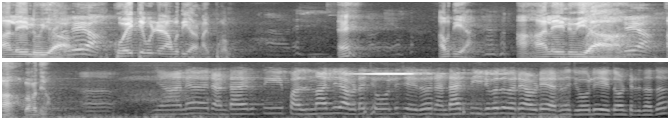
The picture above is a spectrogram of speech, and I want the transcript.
ഹാലേ ലുയാ. കുവൈറ്റ് മുഴുവൻ അവധിയാണ് ഇപ്പം. ഏ? അവധിയാ. ആ ഹാലേ ലുയാ ആ പറഞ്ഞോ. പതിനാലിൽ അവിടെ ജോലി ചെയ്തു. രണ്ടായിരത്തി ഇരുപത് വരെ അവിടെയായിരുന്നു ജോലി ചെയ്തുകൊണ്ടിരുന്നത്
